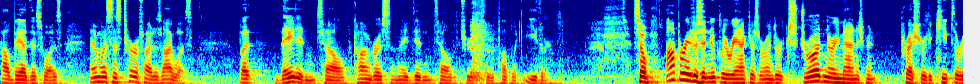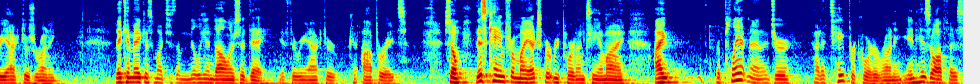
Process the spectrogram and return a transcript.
how bad this was and was as terrified as I was. But they didn't tell Congress and they didn't tell the truth to the public either. So operators at nuclear reactors are under extraordinary management pressure to keep the reactors running. They can make as much as a million dollars a day if the reactor operates. So this came from my expert report on TMI. I, the plant manager had a tape recorder running in his office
